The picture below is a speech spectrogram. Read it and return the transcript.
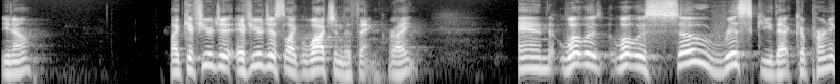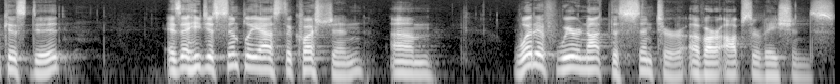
You know? Like if you're just, if you're just like watching the thing, right? And what was what was so risky that Copernicus did is that he just simply asked the question, um, what if we're not the center of our observations?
